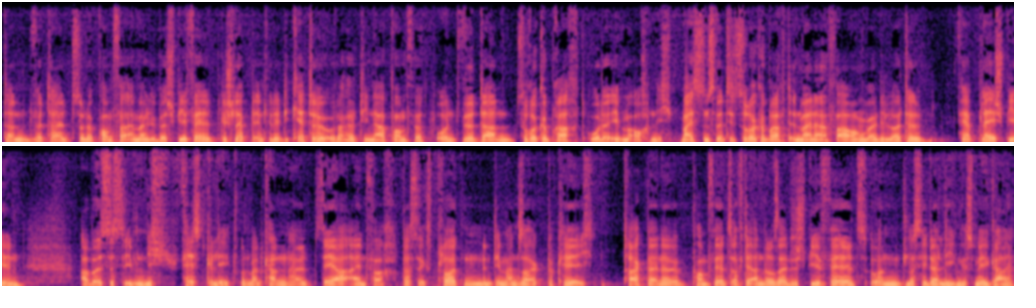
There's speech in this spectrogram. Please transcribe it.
dann wird halt so eine Pompe einmal übers Spielfeld geschleppt, entweder die Kette oder halt die Nahpompe und wird dann zurückgebracht oder eben auch nicht. Meistens wird sie zurückgebracht in meiner Erfahrung, weil die Leute Fair Play spielen aber es ist eben nicht festgelegt. Und man kann halt sehr einfach das exploiten, indem man sagt, okay, ich trage deine Pompe jetzt auf die andere Seite des Spielfelds und lass sie da liegen, ist mir egal.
